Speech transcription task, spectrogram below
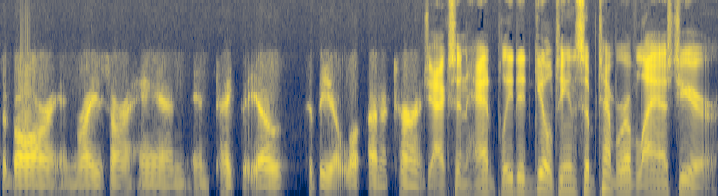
the bar and raise our hand and take the oath to be a, an attorney. Jackson had pleaded guilty in September of last year.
